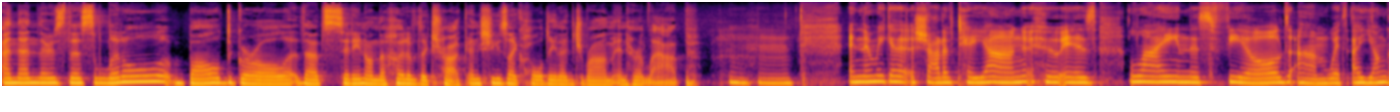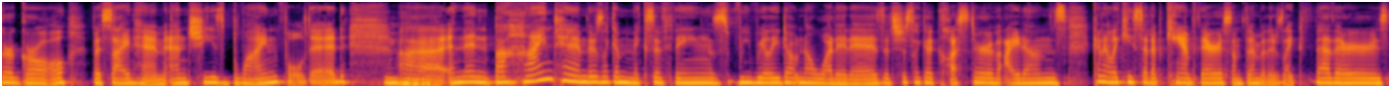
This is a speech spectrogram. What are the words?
And then there's this little bald girl that's sitting on the hood of the truck and she's like holding a drum in her lap. Mm-hmm. And then we get a shot of Taehyung, who is lying in this field um, with a younger girl beside him, and she's blindfolded. Mm-hmm. Uh, and then behind him, there's like a mix of things. We really don't know what it is. It's just like a cluster of items, kind of like he set up camp there or something, but there's like feathers,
